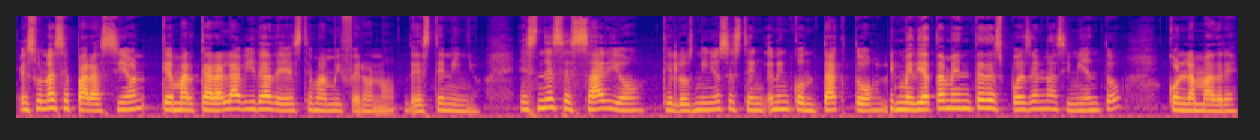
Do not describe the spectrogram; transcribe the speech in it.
es una separación que marcará la vida de este mamífero, ¿no? De este niño. Es necesario que los niños estén en contacto inmediatamente después del nacimiento con la madre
